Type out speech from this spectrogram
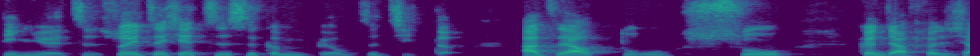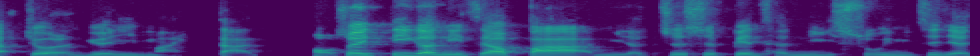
订阅制，所以这些知识根本不用自己的。他只要读书，更加分享，就有人愿意买单。哦，所以第一个，你只要把你的知识变成你属于你自己的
